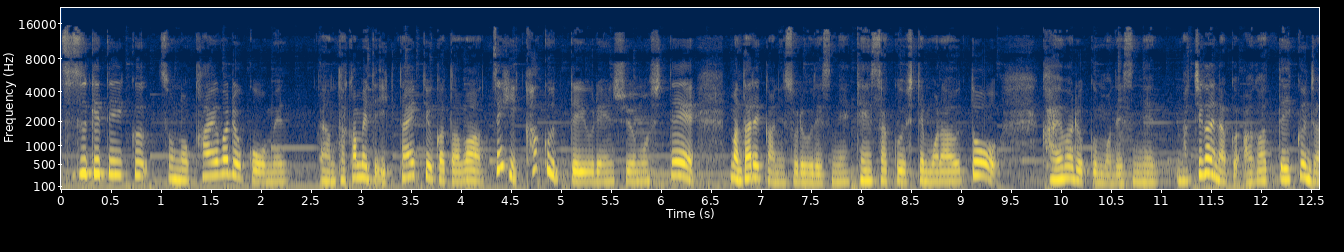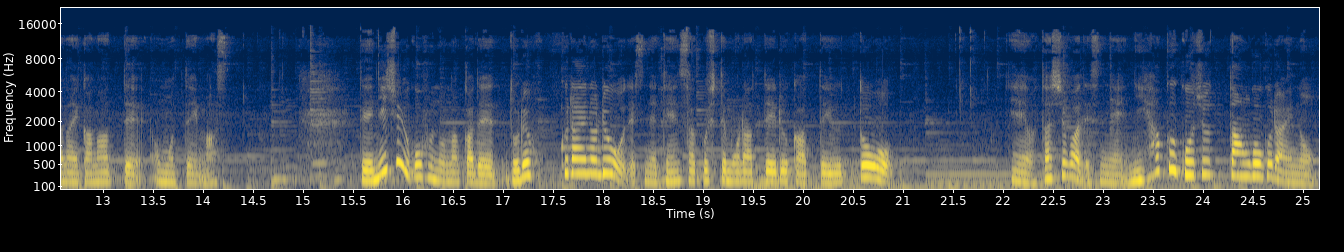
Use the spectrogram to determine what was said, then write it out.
続けていくその会話力をめあの高めていきたいという方は是非書くっていう練習もして、まあ、誰かにそれをですね添削してもらうと会話力もですね間違いなく上がっていくんじゃないかなって思っています。で25分の中でどれくらいの量をですね添削してもらっているかっていうと、えー、私はですね250単語ぐらいの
